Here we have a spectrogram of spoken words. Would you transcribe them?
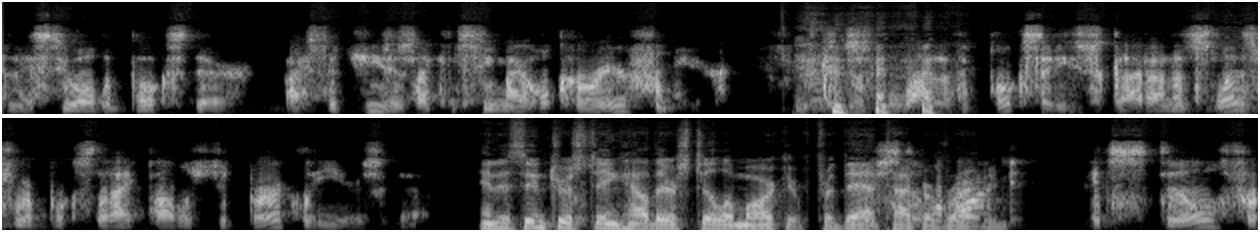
and I see all the books there, I said, Jesus, I can see my whole career from here. Because a lot of the books that he's got on his list were books that I published at Berkley years ago. And it's interesting how there's still a market for that there's type of writing. It it's still for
